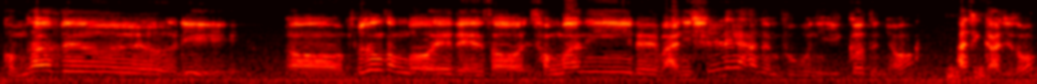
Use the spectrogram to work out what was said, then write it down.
검사들이 어, 부정선거에 대해서 선관위를 많이 신뢰하는 부분이 있거든요. 아직까지도.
